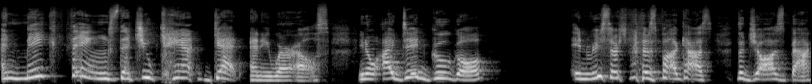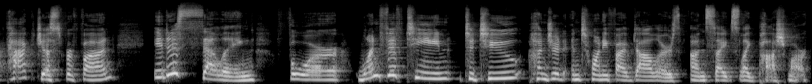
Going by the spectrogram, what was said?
and make things that you can't get anywhere else. You know, I did Google in research for this podcast the Jaws backpack just for fun. It is selling for 115 to $225 on sites like Poshmark.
